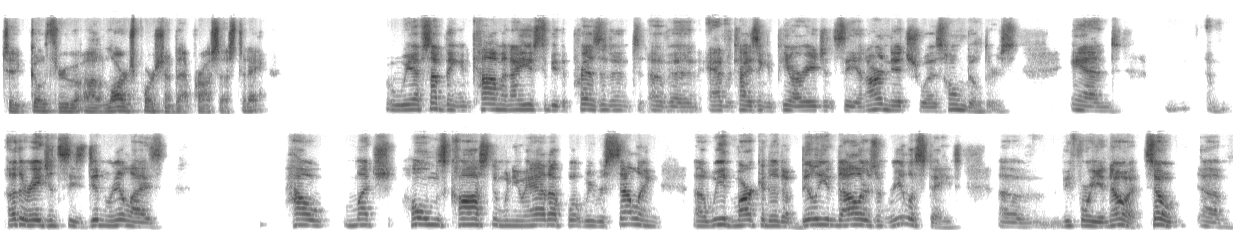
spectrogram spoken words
to go through a large portion of that process today. We have something in common. I used to be the president of an advertising and PR agency, and our niche was home builders. And other agencies didn't realize how much homes cost. And when you add up what we were selling, uh, we had marketed a billion dollars in real estate uh, before you know it. So, um,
